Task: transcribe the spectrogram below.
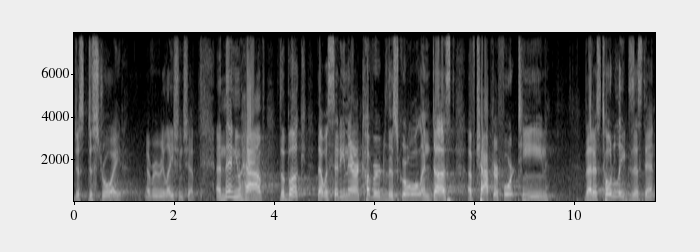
just destroyed, every relationship. And then you have the book that was sitting there, covered the scroll in dust of chapter 14, that is totally existent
